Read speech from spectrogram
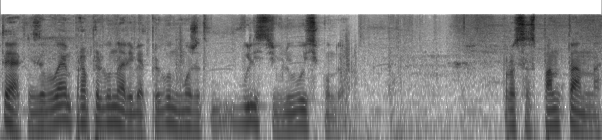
Так, не забываем про прыгуна, ребят. Прыгун может вылезти в любую секунду. Просто спонтанно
